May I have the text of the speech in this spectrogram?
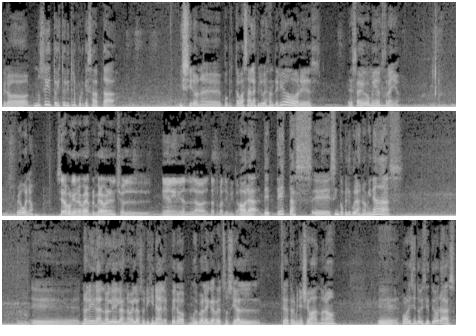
Pero no sé Toy Story 3 porque es adaptada. Hicieron, eh, porque está basada en las películas anteriores. Es algo medio extraño. Pero bueno, Será porque primero habrán hecho el. La, la tapa del librito. Ahora, de, de estas eh, cinco películas nominadas, eh, no, leí la- no leí las novelas originales, pero muy probable que Red Social se la termine llevando, ¿no? Eh, por más que 127 horas,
